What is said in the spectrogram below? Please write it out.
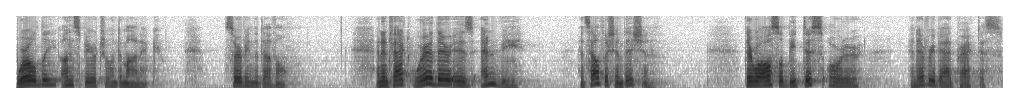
worldly, unspiritual, and demonic, serving the devil. And in fact, where there is envy and selfish ambition, there will also be disorder and every bad practice.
